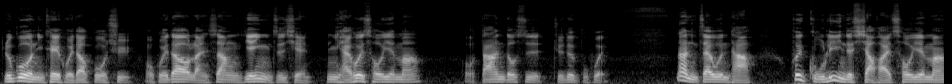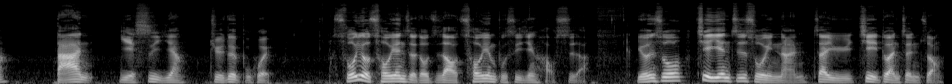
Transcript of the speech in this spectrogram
如果你可以回到过去，我回到染上烟瘾之前，你还会抽烟吗？哦，答案都是绝对不会。那你再问他，会鼓励你的小孩抽烟吗？答案也是一样，绝对不会。所有抽烟者都知道，抽烟不是一件好事啊。有人说，戒烟之所以难，在于戒断症状，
